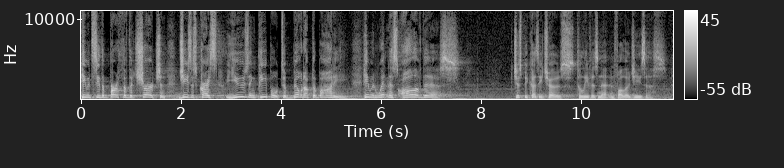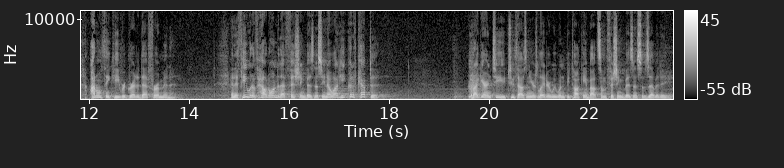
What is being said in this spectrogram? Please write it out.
He would see the birth of the church and Jesus Christ using people to build up the body. He would witness all of this just because he chose to leave his net and follow Jesus. I don't think he regretted that for a minute. And if he would have held on to that fishing business, you know what? He could have kept it. But I guarantee you, 2,000 years later, we wouldn't be talking about some fishing business of Zebedee.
